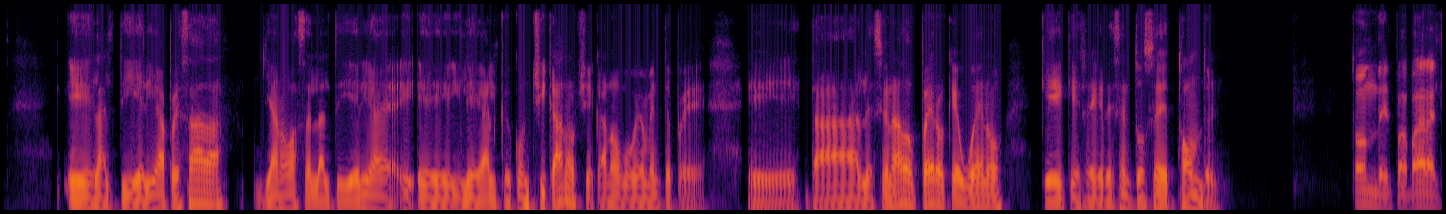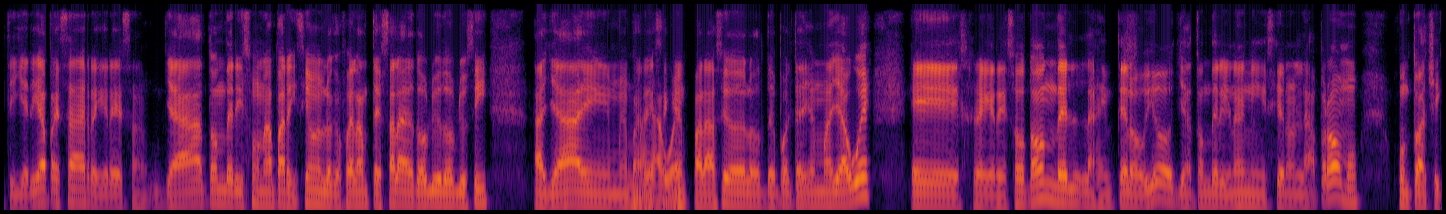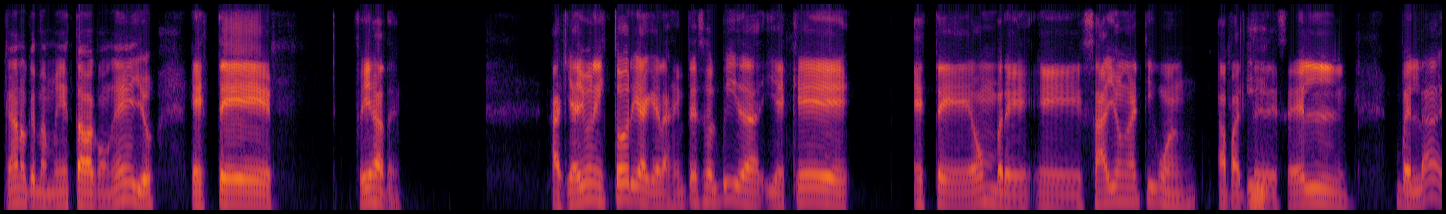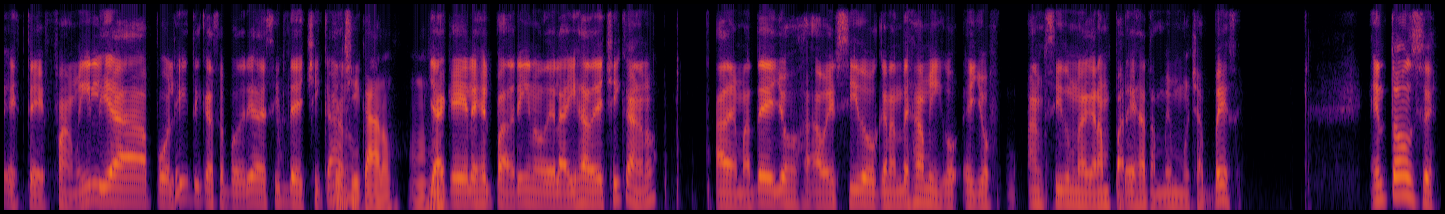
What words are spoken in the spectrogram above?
eh, la artillería pesada, ya no va a ser la artillería eh, ilegal que con Chicano, Chicano obviamente pues está lesionado, pero qué bueno que, que regrese entonces Thunder Thunder, papá, la artillería pesada regresa. Ya Thunder hizo una aparición en lo que fue la antesala de WWC allá en, me parece que en el Palacio de los Deportes allá en Mayagüez. Eh, regresó Thunder, la gente lo vio, ya Thunder y Nine hicieron la promo junto a Chicano que también estaba con ellos. Este, fíjate, aquí hay una historia que la gente se olvida y es que este hombre, eh, Zion Artiguan, aparte de ser ¿verdad? Este, familia política, se podría decir, de Chicano. Chicano. Ya que él es el padrino de la hija de Chicano. Además de ellos haber sido grandes amigos, ellos han sido una gran pareja también muchas veces. Entonces,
